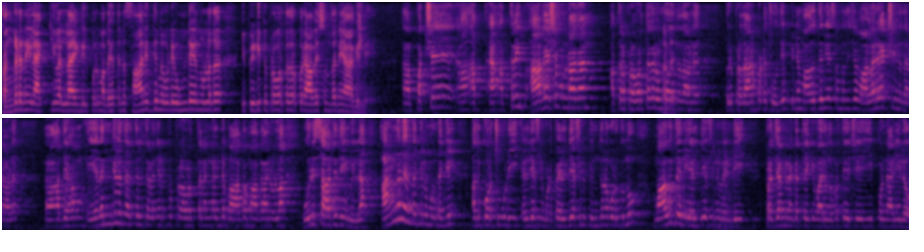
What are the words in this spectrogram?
സംഘടനയിൽ ആക്റ്റീവ് അല്ല എങ്കിൽ പോലും അദ്ദേഹത്തിന്റെ സാന്നിധ്യം ഇവിടെ ഉണ്ട് എന്നുള്ളത് ഈ പി ഡി പി പ്രവർത്തകർക്ക് ഒരു ആവേശം തന്നെ ആകില്ലേ പക്ഷേ അത്രയും ആവേശം ഉണ്ടാകാൻ അത്ര പ്രവർത്തകർ ഉണ്ടോ പ്രവർത്തകരുണ്ടോ എന്നതാണ് ഒരു പ്രധാനപ്പെട്ട ചോദ്യം. പിന്നെ മഹുദനിയെ സംബന്ധിച്ച് വളരെ ക്ഷീണിതനാണ്. അദ്ദേഹം ഏതെങ്കിലും തരത്തിൽ തിരഞ്ഞെടുപ്പ് പ്രവർത്തനങ്ങളുടെ ഭാഗമാകാനുള്ള ഒരു സാധ്യതയുമില്ല. അങ്ങനെ എന്തെങ്കിലും ഉണ്ടെങ്കിൽ അത് കുറച്ചുകൂടി എൽ ഡി എഫിന് കൊടുക്കും എൽ ഡി എഫിന് പിന്തുണ കൊടുക്കുന്നു. മഹുദനി എൽ ഡി എഫിന് വേണ്ടി പ്രചരണ രംഗത്തേക്ക് വരുന്നു. പ്രത്യേകിച്ച് ഈ പൊന്നാനിയിലോ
